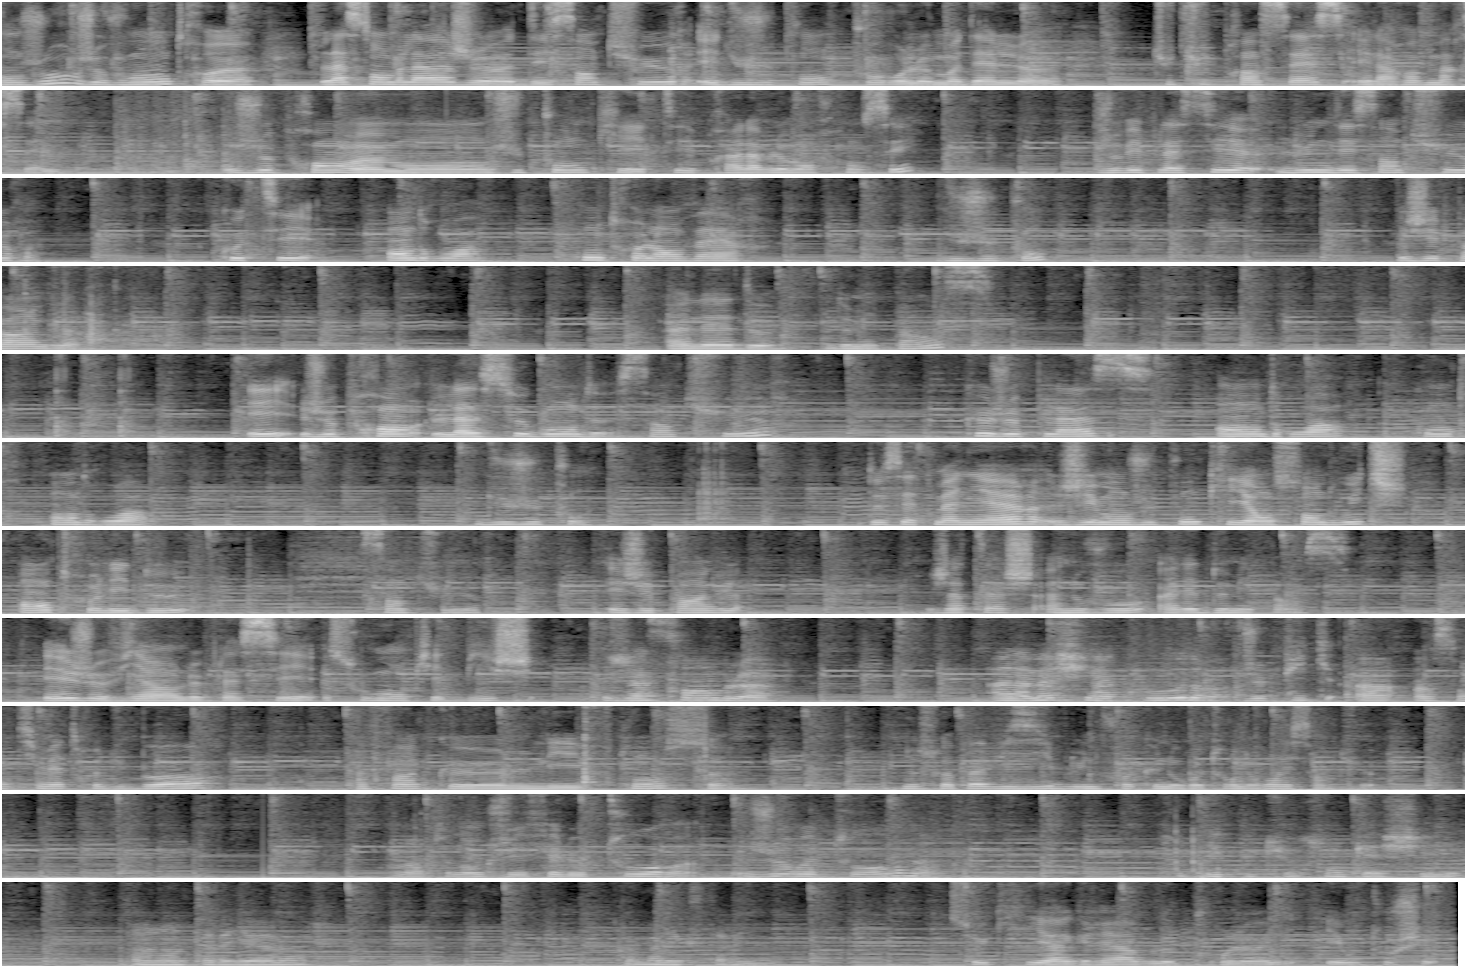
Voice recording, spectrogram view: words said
Bonjour, je vous montre euh, l'assemblage des ceintures et du jupon pour le modèle euh, tutu de princesse et la robe Marcel. Je prends euh, mon jupon qui a été préalablement froncé. Je vais placer l'une des ceintures côté endroit contre l'envers du jupon. J'épingle à l'aide de mes pinces. Et je prends la seconde ceinture que je place endroit contre endroit du jupon. De cette manière, j'ai mon jupon qui est en sandwich entre les deux ceintures et j'épingle, j'attache à nouveau à l'aide de mes pinces. Et je viens le placer sous mon pied de biche. J'assemble à la machine à coudre, je pique à 1 cm du bord afin que les fronces ne soient pas visibles une fois que nous retournerons les ceintures. Maintenant que j'ai fait le tour, je retourne. Toutes les coutures sont cachées à l'intérieur comme à l'extérieur. Ce qui est agréable pour l'œil et au toucher.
